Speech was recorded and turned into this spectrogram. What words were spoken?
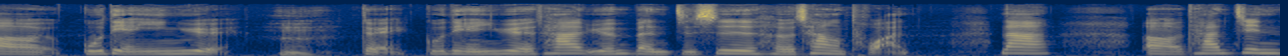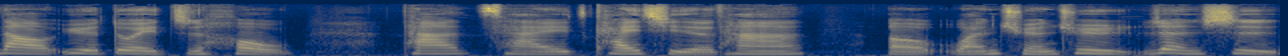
呃，古典音乐，嗯，对，古典音乐，他原本只是合唱团，那呃，他进到乐队之后，他才开启了他呃，完全去认识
